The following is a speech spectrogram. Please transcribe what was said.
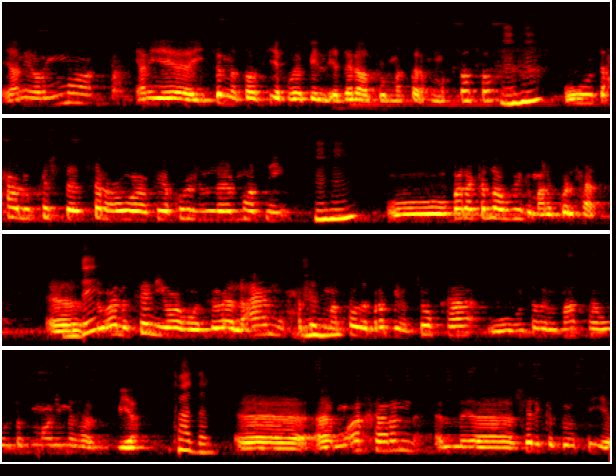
يعني normalement يعني يتم التنسيق ما بين الإدارات والمصالح المختصة. وتحاولوا كيفاش تسرعوا في خروج المواطنين. وبارك الله فيكم على كل حال. السؤال الثاني وهو سؤال عام وحبيت ناخذ بربي ومعناتها وتسمعوني منها بها. تفضل. آه مؤخرا الشركة التونسية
